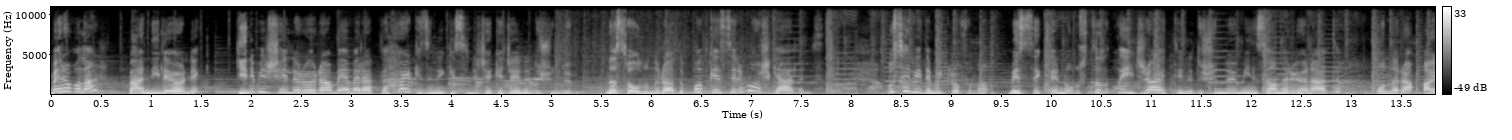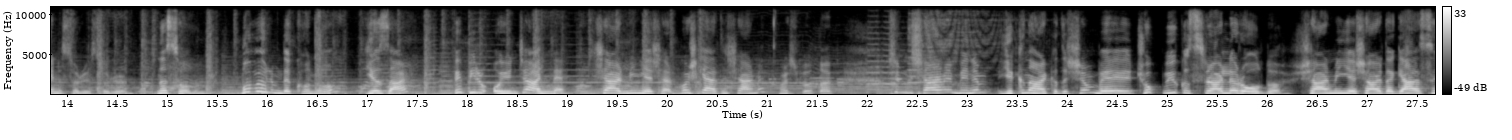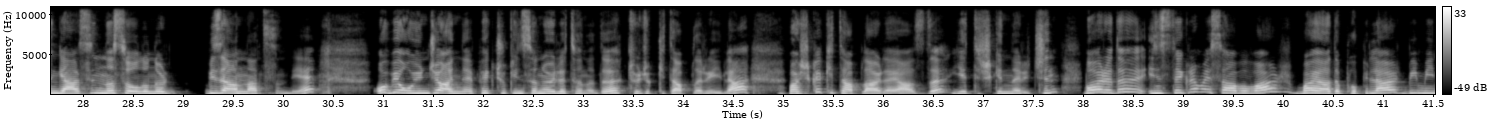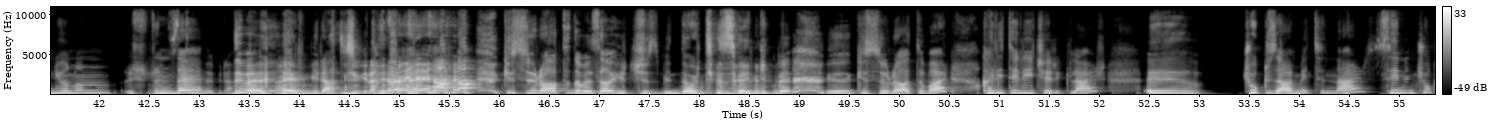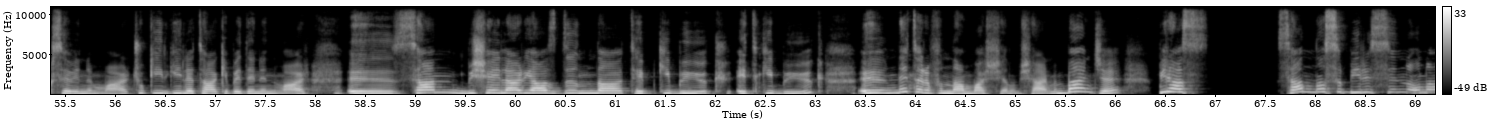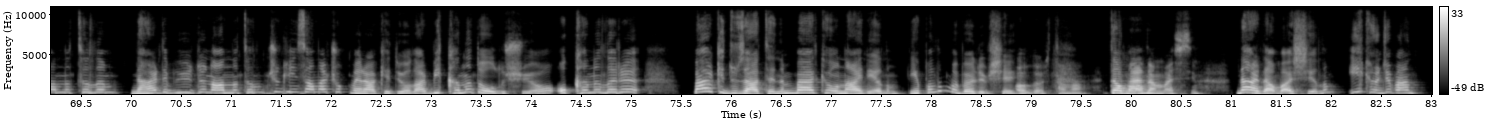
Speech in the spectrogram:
Merhabalar, ben Nile Örnek. Yeni bir şeyler öğrenmeye meraklı herkesin ilgisini çekeceğini düşündüğüm Nasıl Olunur adlı podcast serime hoş geldiniz. Bu seride mikrofonu mesleklerini ustalıkla icra ettiğini düşündüğüm insanlara yöneltip onlara aynı soruyu soruyorum. Nasıl olunur? Bu bölümde konuğum yazar ve bir oyuncu anne Şermin Yaşar. Hoş geldin Şermin. Hoş bulduk. Şimdi Şermin benim yakın arkadaşım ve çok büyük ısrarlar oldu. Şermin Yaşar da gelsin gelsin nasıl olunur bize anlatsın diye. O bir oyuncu anne pek çok insan öyle tanıdı çocuk kitaplarıyla. Başka kitaplarda yazdı yetişkinler için. Bu arada Instagram hesabı var bayağı da popüler bir milyonun üstünde, Üstünde biraz. değil mi? Evet. Birazcık Biraz. küsüratı da mesela 300 bin 400 bin gibi e, küsüratı var. Kaliteli içerikler. e, çok güzel metinler. Senin çok sevenin var. Çok ilgiyle takip edenin var. E, sen bir şeyler yazdığında tepki büyük, etki büyük. E, ne tarafından başlayalım Şermin? Bence biraz sen nasıl birisin onu anlatalım. Nerede büyüdün anlatalım. Çünkü insanlar çok merak ediyorlar. Bir kanı da oluşuyor. O kanıları belki düzeltelim, belki onaylayalım. Yapalım mı böyle bir şey? Olur tamam. Tamam. Nereden başlayayım? Nereden başlayalım? İlk önce ben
